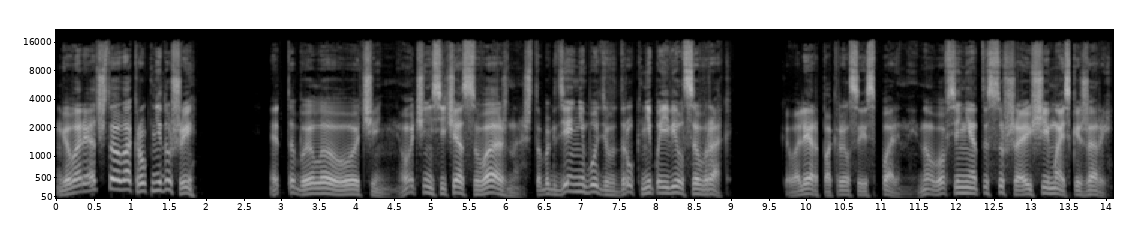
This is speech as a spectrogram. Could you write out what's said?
«Говорят, что вокруг ни души». Это было очень, очень сейчас важно, чтобы где-нибудь вдруг не появился враг. Кавалер покрылся испариной, но вовсе не от иссушающей майской жары.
